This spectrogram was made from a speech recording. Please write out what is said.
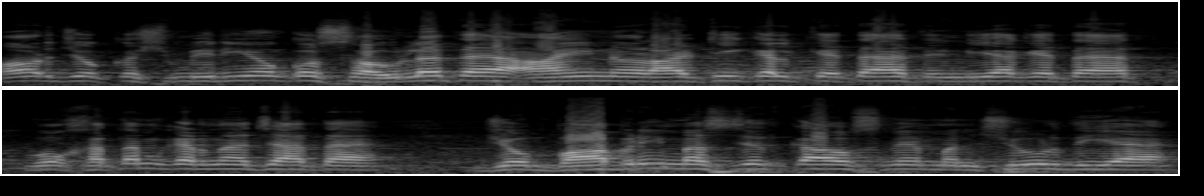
और जो कश्मीरियों को सहूलत है आइन और आर्टिकल के तहत इंडिया के तहत वो ख़त्म करना चाहता है। जो बाबरी मस्जिद का उसने मंशूर दिया है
